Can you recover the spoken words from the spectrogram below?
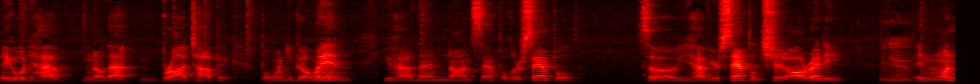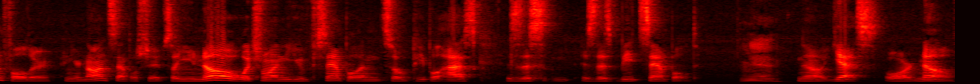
They would have, you know, that broad topic. But when you go in, you have then non-sampled or sampled. So you have your sampled shit already, Yeah. in one folder and your non-sample shit so you know which one you've sampled and so people ask is this is this beat sampled Yeah. no yes or no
